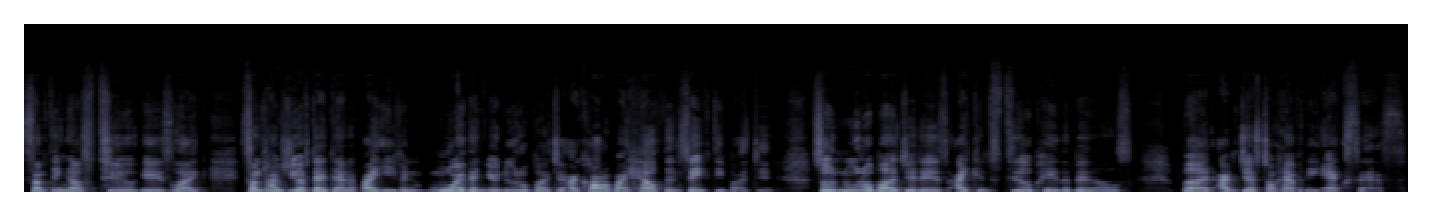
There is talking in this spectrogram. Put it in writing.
something else too is like sometimes you have to identify even more than your noodle budget. I call it my health and safety budget. So noodle budget is i can still pay the bills but i just don't have any excess.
